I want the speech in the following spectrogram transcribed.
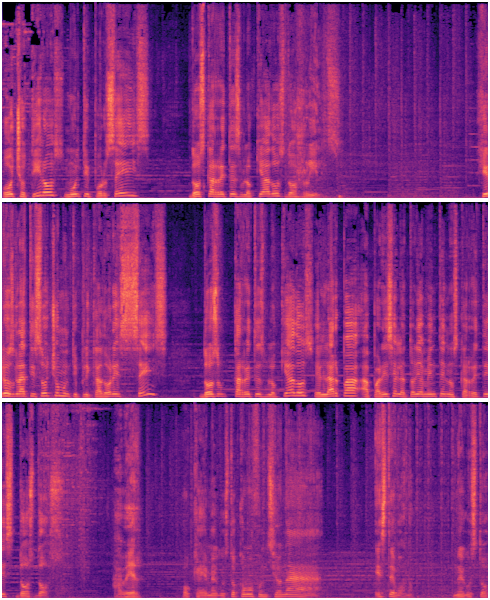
8 tiros, multi por 6. 2 carretes bloqueados, 2 reels. Giros gratis 8, multiplicadores 6. 2 carretes bloqueados. El arpa aparece aleatoriamente en los carretes 2-2. A ver. Ok, me gustó cómo funciona este bono. Me gustó.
